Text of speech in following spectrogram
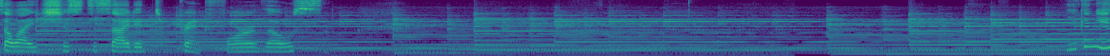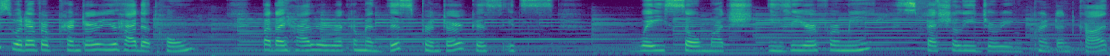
so I just decided to print four of those You can use whatever printer you had at home, but I highly recommend this printer because it's way so much easier for me, especially during print and cut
